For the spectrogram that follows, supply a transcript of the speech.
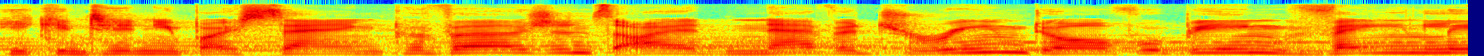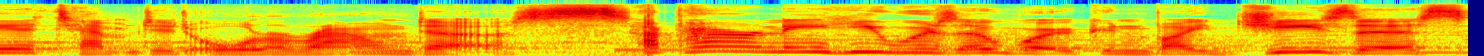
He continued by saying perversions I had never dreamed of were being vainly attempted all around us. Apparently, he was awoken by Jesus,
